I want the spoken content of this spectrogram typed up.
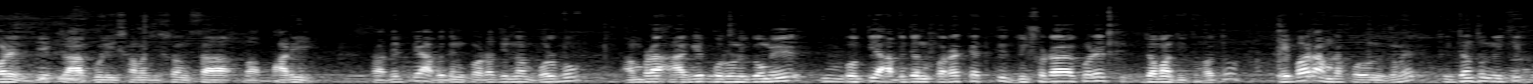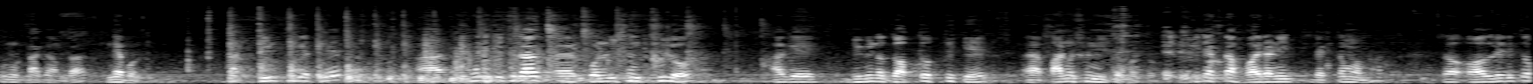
করেন যে ক্লাবগুলি, সামাজিক সংস্থা বা বাড়ি তাদেরকে আবেদন করার জন্য বলব, আমরা আগে পৌর নিগমের প্রতি আবেদন করার ক্ষেত্রে দুশো টাকা করে জমা দিতে হতো। এবার আমরা পৌর নিগমের সিদ্ধান্ত নিয়েছি, কোনো টাকা আমরা নেব না। আর তিন থেকে আর এখানে কিছুটা কন্ডিশন ছিল, আগে বিভিন্ন দপ্তর থেকে পারমিশন নিতে হতো। এটা একটা হয়রানি দেখতাম আমরা। তো অলরেডি তো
